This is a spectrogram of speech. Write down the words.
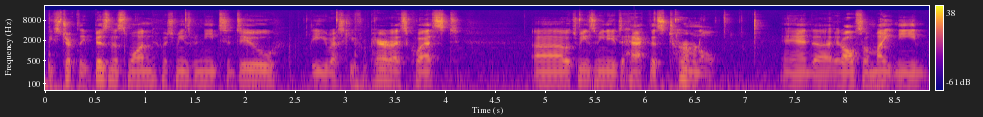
The strictly business one, which means we need to do the Rescue from Paradise quest, uh, which means we need to hack this terminal. And uh, it also might need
